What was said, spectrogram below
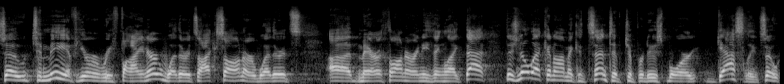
So to me, if you're a refiner, whether it's Exxon or whether it's uh, Marathon or anything like that, there's no economic incentive to produce more gasoline. So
